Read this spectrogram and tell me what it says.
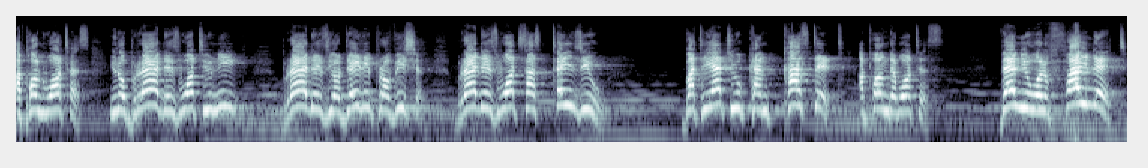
upon waters, you know, bread is what you need. Bread is your daily provision. Bread is what sustains you. But yet you can cast it upon the waters. Then you will find it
